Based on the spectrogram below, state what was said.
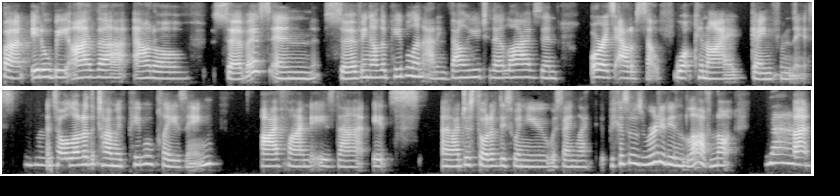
but it'll be either out of service and serving other people and adding value to their lives and or it's out of self. What can i gain from this? Mm-hmm. And so a lot of the time with people pleasing i find is that it's and I just thought of this when you were saying, like, because it was rooted in love, not, yeah but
